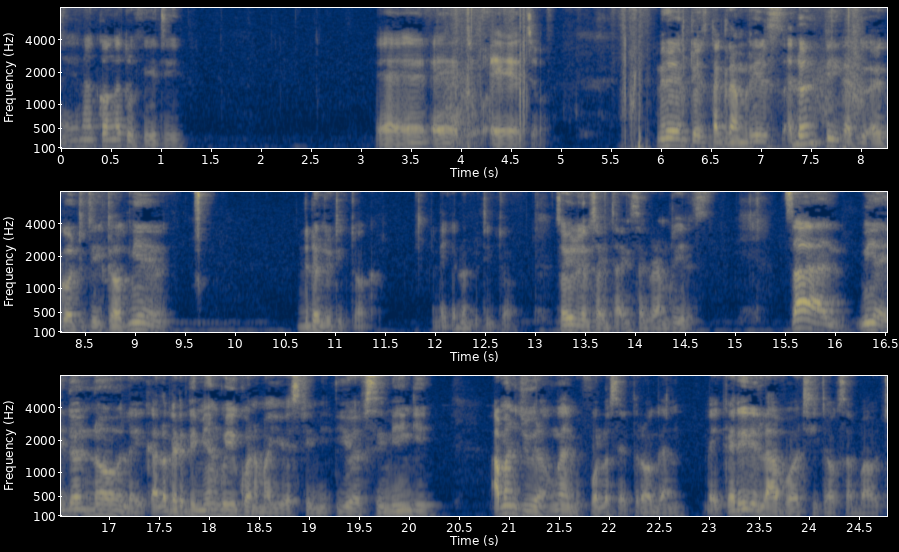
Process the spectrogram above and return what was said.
eh nakwanga tu fiti. Eh eh eh jo eh jo. Ndio mtu instagram reels. I don't think i go, I go to tiktok. Me I don't do tiktok. Like i don't do tiktok. So yule msa insta- instagram reels. Sa me i don't know like algorithm yangu yuko na ma UFC, ufc mingi ama njuu nakunga nimefollow seth rogan like i really love what he talks about.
